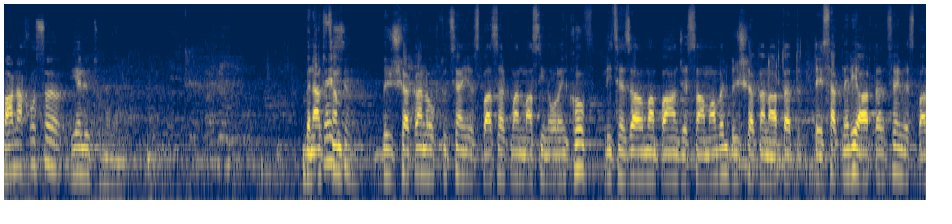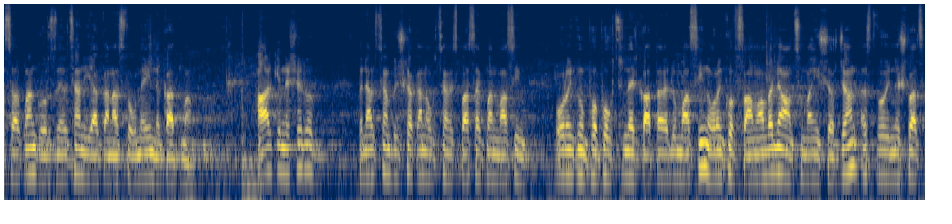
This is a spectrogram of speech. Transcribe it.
բանախոսը ելույթ ունենա։ Բնակչության բժշկական օգնության եւ սպասարկման մասին օրենքով լիցենզավորման պահանջը սահմանվել բժշկական արտատեսակների արտադրության եւ սպասարկման գործունեության իրականացվողների նկատմամբ։ Հարկ է նշել, որ բնակչության բժշկական օգնության եւ սպասարկման մասին օրենքում փոփոխություններ կատարելու մասին օրենքով սահմանվել է անցումային շրջան, ըստ որի նշված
